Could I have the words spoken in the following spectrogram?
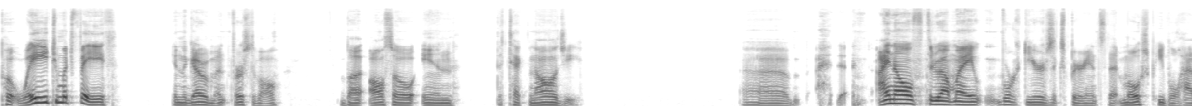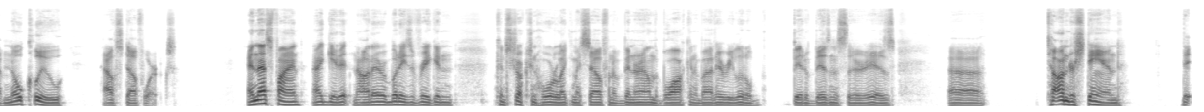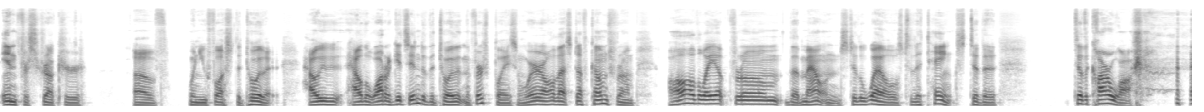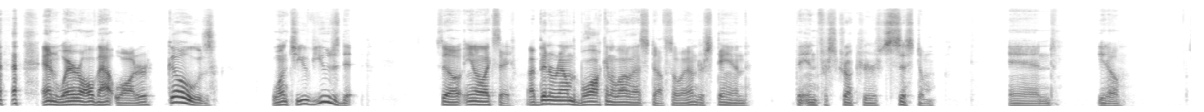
Put way too much faith in the government, first of all, but also in the technology. Uh, I know throughout my work years experience that most people have no clue how stuff works. And that's fine. I get it. Not everybody's a freaking construction whore like myself, and I've been around the block and about every little bit of business there is uh, to understand the infrastructure of when you flush the toilet, how you, how the water gets into the toilet in the first place, and where all that stuff comes from, all the way up from the mountains to the wells to the tanks to the to the car wash, and where all that water goes once you've used it. So, you know, like I say, I've been around the block and a lot of that stuff, so I understand the infrastructure system. And, you know,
